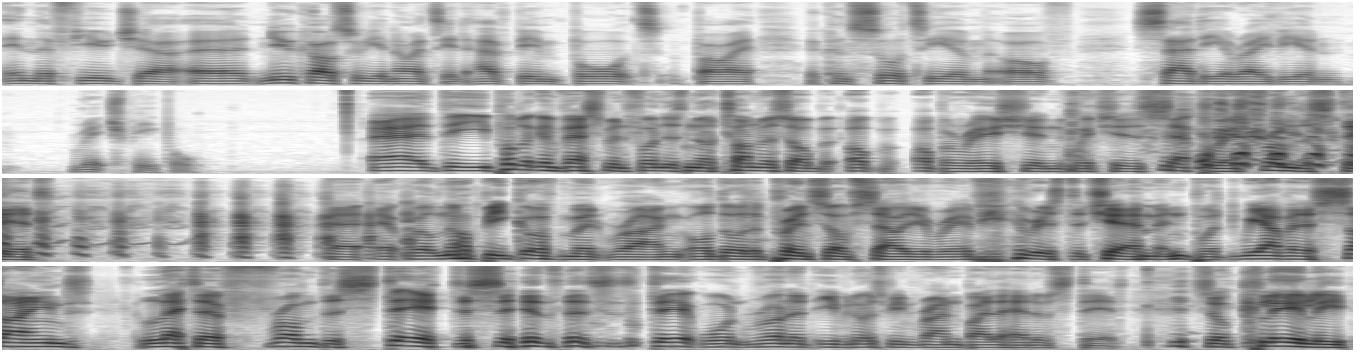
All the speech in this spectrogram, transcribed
in, the future, uh, Newcastle United have been bought by a consortium of Saudi Arabian rich people. uh, the Public Investment Fund is an autonomous op- op- operation which is separate from the state. Uh, it will not be government rang, although the Prince of Saudi Arabia is the chairman. But we have a signed letter from the state to say the state won't run it, even though it's been ran by the head of state. So clearly,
